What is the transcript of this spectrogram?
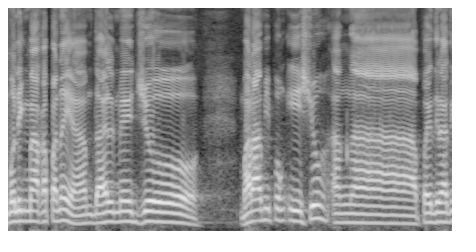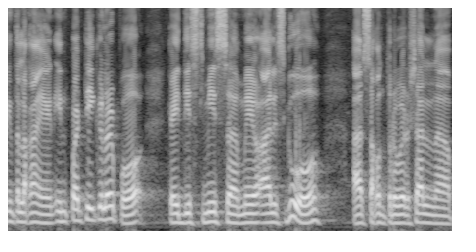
muling makapanayam dahil medyo marami pong issue ang ah, pwede nating talakayin. In particular po, kay dismiss ah, Mayor Alice Guo at sa kontrobersyal na,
